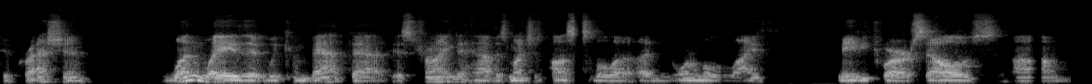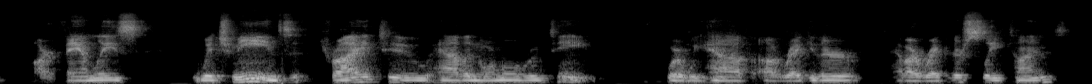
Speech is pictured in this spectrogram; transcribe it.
depression one way that we combat that is trying to have as much as possible a, a normal life, maybe for ourselves, um, our families, which means try to have a normal routine where we have a regular have our regular sleep times.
